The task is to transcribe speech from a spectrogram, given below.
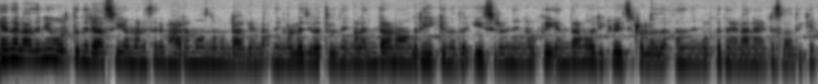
എന്നാൽ അതിനെ ഓർത്ത് നിരാശയോ മനസ്സിന് ഭാരമോ ഒന്നും ഉണ്ടാകേണ്ട. നിങ്ങളുടെ ജീവിതത്തിൽ നിങ്ങൾ എന്താണോ ആഗ്രഹിക്കുന്നത് ഈശ്വരൻ നിങ്ങൾക്ക് എന്താണോ ഒരുക്കി വെച്ചിട്ടുള്ളത് അത് നിങ്ങൾക്ക് നേടാനായിട്ട് സാധിക്കും.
